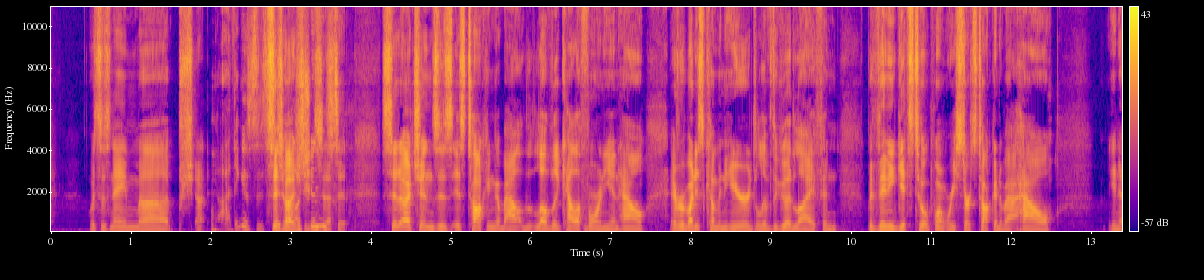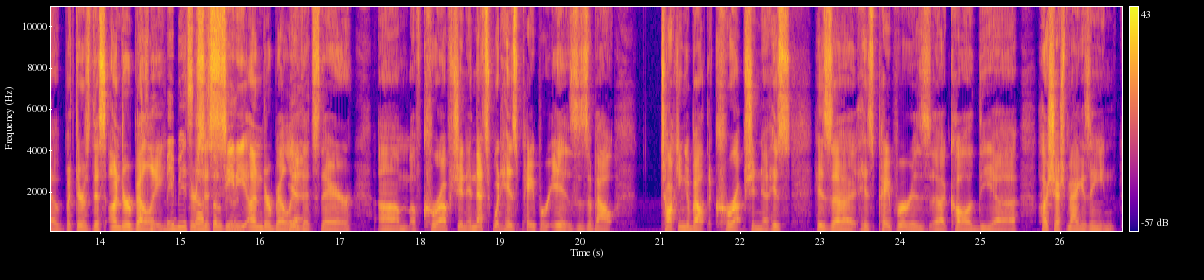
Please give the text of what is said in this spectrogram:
what's his name? Uh, uh, i think it's Sid, Sid Hutchins, Hutchins. That's it. Sid Hutchins is, is talking about lovely California and how everybody's coming here to live the good life, and but then he gets to a point where he starts talking about how you know, but there's this underbelly. Maybe it's there's this so seedy good. underbelly Yeah. that's there um, of corruption, and that's what his paper is is about talking about the corruption. Now, his his uh, his paper is uh, called the uh, Hush Hush magazine.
